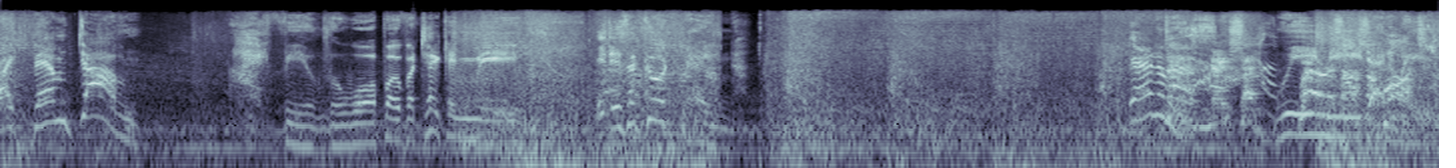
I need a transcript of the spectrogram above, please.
Strike them down! I feel the warp overtaking me. It is a good pain. Enemies! Damnation! We Where is our need enemies!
